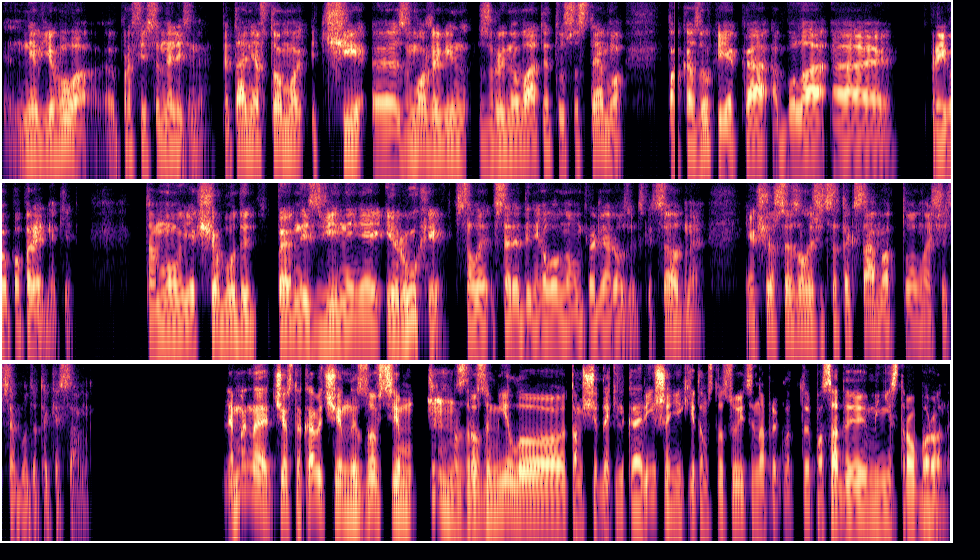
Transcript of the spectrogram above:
не в його е, професіоналізмі. Питання в тому, чи е, зможе він зруйнувати ту систему показухи, яка була при його попередникі. Тому, якщо будуть певні звільнення і рухи всередині головного управління розвідки, це одне. Якщо все залишиться так само, то значить все буде таке саме. Для мене, чесно кажучи, не зовсім зрозуміло там ще декілька рішень, які там стосуються, наприклад, посади міністра оборони.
